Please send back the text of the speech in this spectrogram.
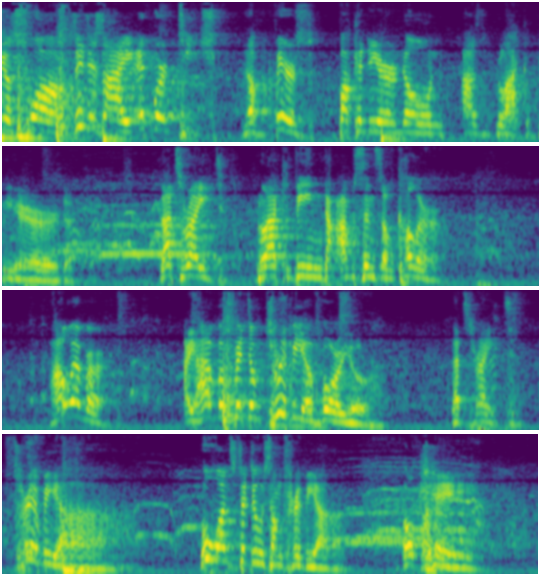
your swabs. It is I, Edward Teach, the fierce buccaneer known as Blackbeard. That's right, black being the absence of color. However, I have a bit of trivia for you. That's right, trivia. Who wants to do some trivia? Okay.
